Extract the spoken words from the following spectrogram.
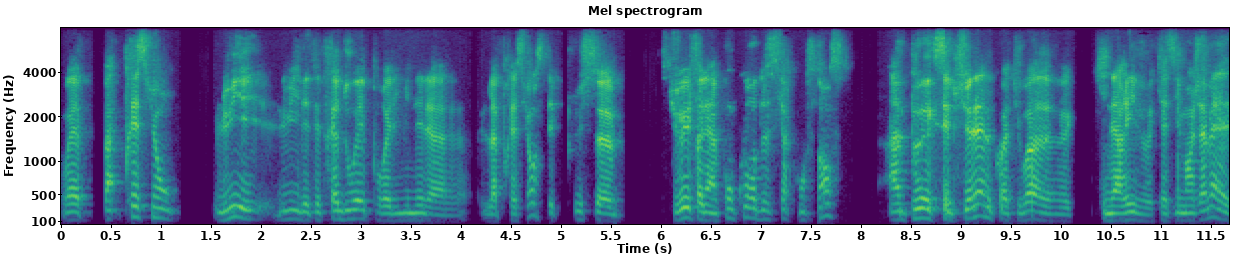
ouais, pression. Lui, lui, il était très doué pour éliminer la, pression. C'était plus, euh, si tu veux, il fallait un concours de circonstances un peu exceptionnel, quoi, tu vois, euh, qui n'arrive quasiment jamais.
